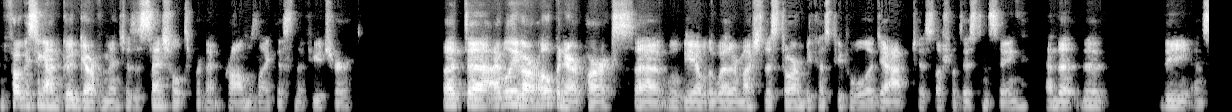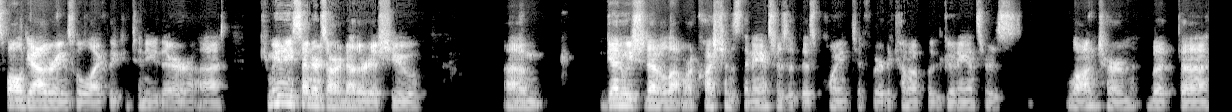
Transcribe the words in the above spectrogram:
And focusing on good government is essential to prevent problems like this in the future. But uh, I believe our open air parks uh, will be able to weather much of the storm because people will adapt to social distancing and the, the, the and small gatherings will likely continue there. Uh, community centers are another issue. Um, again, we should have a lot more questions than answers at this point if we were to come up with good answers long term. But uh,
